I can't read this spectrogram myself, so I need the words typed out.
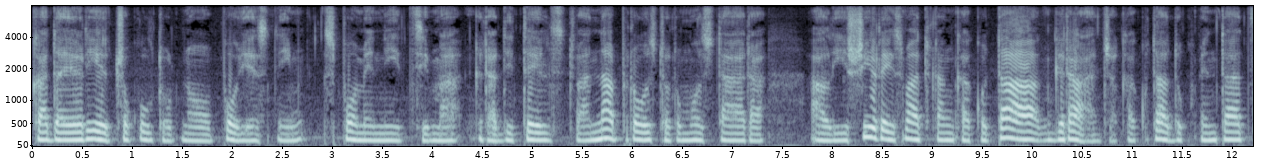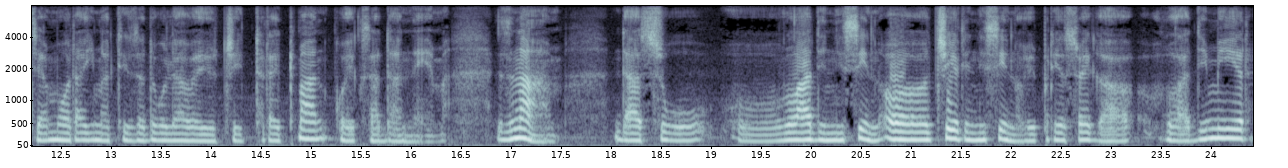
kada je riječ o kulturno-povijesnim spomenicima graditeljstva na prostoru Mostara, ali i šire i smatram kako ta građa, kako ta dokumentacija mora imati zadovoljavajući tretman kojeg sada nema. Znam da su vladini sin, o, čirini sinovi, prije svega Vladimir,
